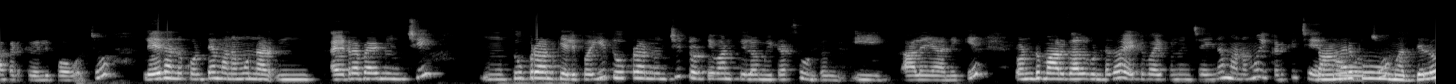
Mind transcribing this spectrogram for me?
అక్కడికి వెళ్ళిపోవచ్చు. లేదనుకుంటే మనము హైదరాబాద్ నుంచి తూపురానికి తూప్రాన్కి వెళ్ళిపోయి తూప్రాన్ నుంచి ట్వంటీ వన్ కిలోమీటర్స్ ఉంటుంది ఈ ఆలయానికి. రెండు మార్గాలు ఉండగా ఎటువైపు నుంచి అయినా మనము ఇక్కడికి చేరుకోవచ్చు. మధ్యలో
